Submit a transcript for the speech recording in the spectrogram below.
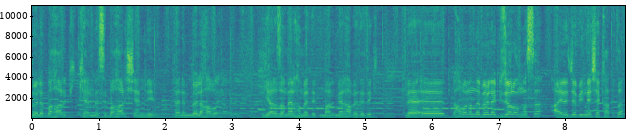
böyle bahar kermesi, bahar şenliği. Efendim böyle hava yaraza merhamet, merhaba dedik ve e, havanın da böyle güzel olması ayrıca bir neşe kattı.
